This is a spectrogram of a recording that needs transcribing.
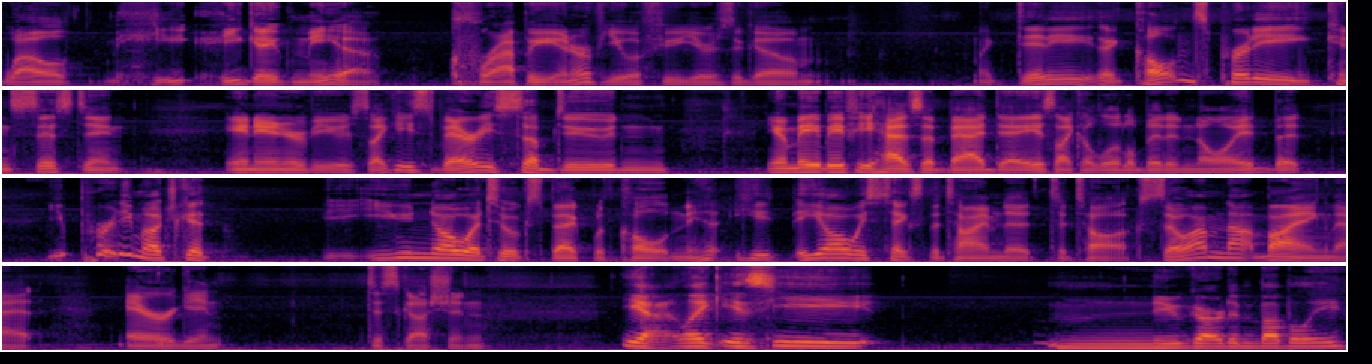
well, he he gave me a crappy interview a few years ago. Like, did he? Like Colton's pretty consistent in interviews. Like he's very subdued, and you know maybe if he has a bad day, he's like a little bit annoyed, but you pretty much get. You know what to expect with Colton. He he, he always takes the time to, to talk. So I'm not buying that arrogant discussion. yeah, like is he Newgarden bubbly?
